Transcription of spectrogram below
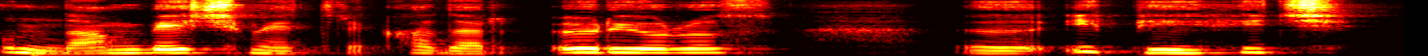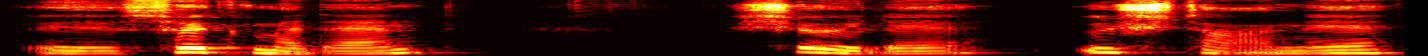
bundan 5 metre kadar örüyoruz. E, ipi hiç e, sökmeden şöyle 3 tane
